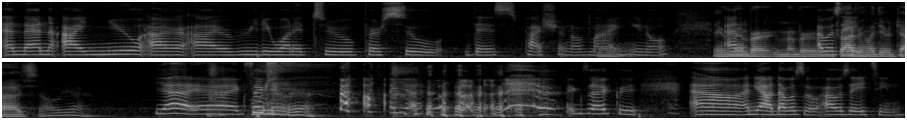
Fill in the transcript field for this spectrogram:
and then I knew I I really wanted to pursue this passion of Right. mine. You know. You and remember, remember I was driving eight. with your dad. Oh yeah. Yeah, yeah, yeah, exactly. Oh, yeah, yeah. yeah, exactly. Uh, and yeah, that was I was 18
